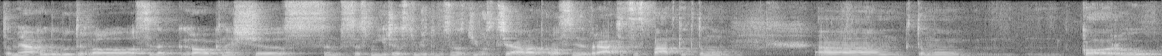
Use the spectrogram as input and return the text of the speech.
to mi nějakou dobu trvalo asi tak rok, než eh, jsem se smířil s tím, že to musím začít ostřávat a vlastně vrátit se zpátky k tomu, um, k tomu kóru.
